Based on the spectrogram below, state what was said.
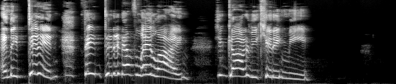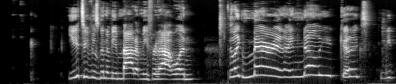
And they didn't! They didn't have Leyline! You gotta be kidding me. YouTube is gonna be mad at me for that one. They're like, Meryn, I know you gotta, you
